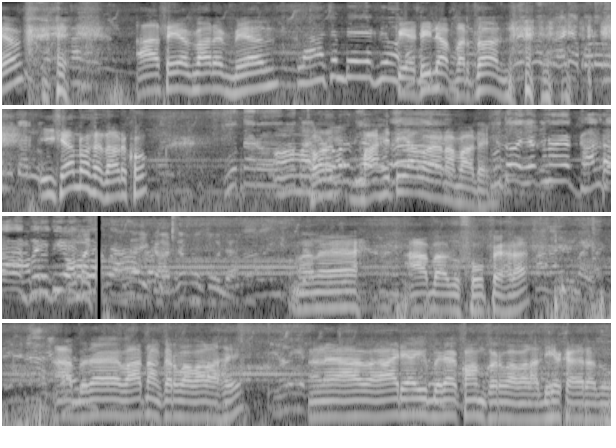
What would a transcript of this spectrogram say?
એમ? આ છે અમારે મેન પેઢીના પ્રધાન. ઈ શેનો છે દાડખો થોડીક માહિતી આલો એના માટે. અને આ બાજુ સોપેહરા. આ બધા વાતા કરવા વાળા છે. અને આ આ રહ્યા બધા કામ કરવા વાળા દેખાય રહ્યા તો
